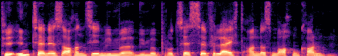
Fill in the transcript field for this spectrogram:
für interne Sachen sehen, wie man, wie man Prozesse vielleicht anders machen kann, mhm.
